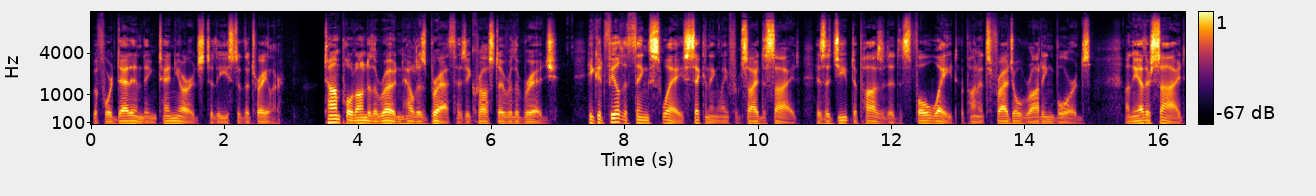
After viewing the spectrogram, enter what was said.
before dead-ending ten yards to the east of the trailer. Tom pulled onto the road and held his breath as he crossed over the bridge. He could feel the thing sway sickeningly from side to side as the jeep deposited its full weight upon its fragile, rotting boards. On the other side,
